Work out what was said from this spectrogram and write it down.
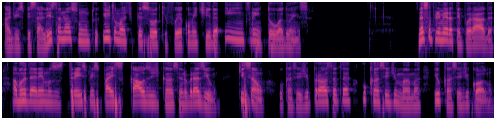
a de um especialista no assunto e de uma pessoa que foi acometida e enfrentou a doença. Nessa primeira temporada, abordaremos os três principais causas de câncer no Brasil, que são o câncer de próstata, o câncer de mama e o câncer de cólon.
